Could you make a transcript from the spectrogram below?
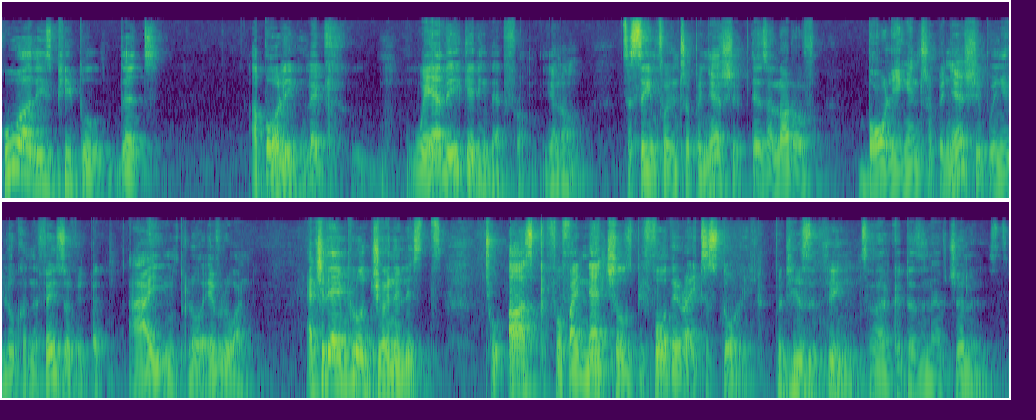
who are these people that are balling? Like, where are they getting that from? You know? It's the same for entrepreneurship. There's a lot of balling entrepreneurship when you look on the face of it. But I implore everyone, actually, I implore journalists to ask for financials before they write a story. But here's the thing South Africa doesn't have journalists.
